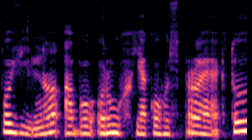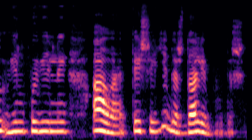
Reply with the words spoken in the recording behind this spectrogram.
повільно, або рух якогось проекту, він повільний. Але ти ще їдеш, далі будеш.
